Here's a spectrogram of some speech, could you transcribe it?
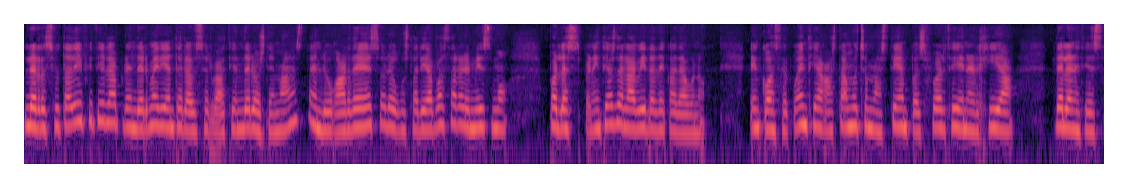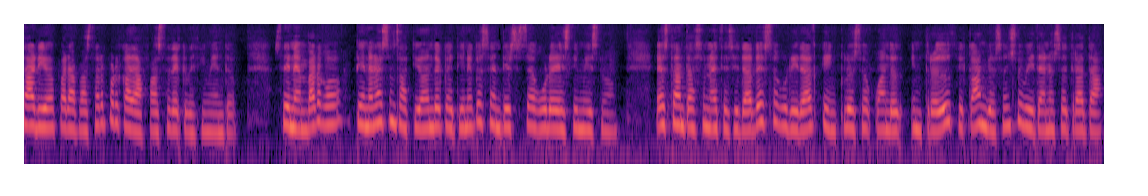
Le resulta difícil aprender mediante la observación de los demás, en lugar de eso le gustaría pasar el mismo por las experiencias de la vida de cada uno. En consecuencia, gasta mucho más tiempo, esfuerzo y energía de lo necesario para pasar por cada fase de crecimiento. Sin embargo, tiene la sensación de que tiene que sentirse seguro de sí mismo. Es tanta su necesidad de seguridad que incluso cuando introduce cambios en su vida no se trata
